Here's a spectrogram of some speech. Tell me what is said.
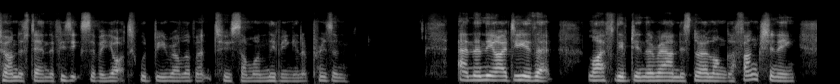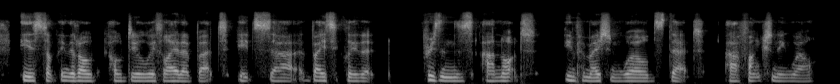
to understand the physics of a yacht would be relevant to someone living in a prison. And then the idea that life lived in the round is no longer functioning is something that I'll, I'll deal with later, but it's uh, basically that prisons are not information worlds that are functioning well.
